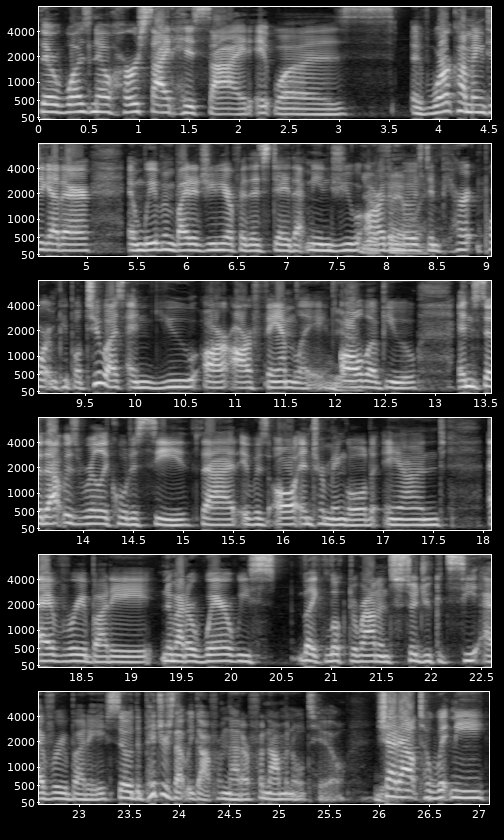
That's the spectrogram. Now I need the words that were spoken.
there was no her side, his side. It was if we're coming together and we've invited you here for this day, that means you are the most imp- important people to us and you are our family, all of you. And so that was really cool to see that it was all intermingled and everybody, no matter where we like looked around and stood, you could see everybody. So the pictures that we got from that are phenomenal too. Shout out to Whitney,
